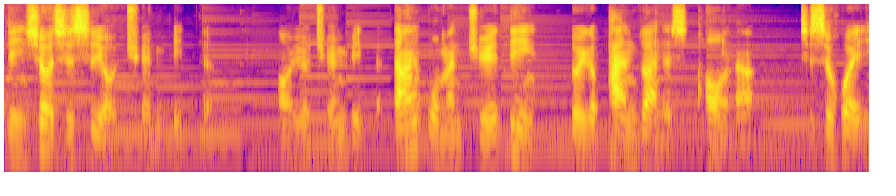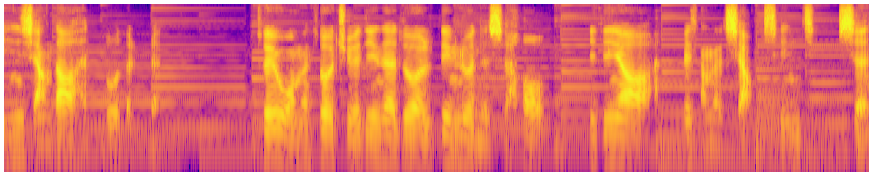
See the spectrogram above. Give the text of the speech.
领袖其实是有权柄的。哦，有权柄的。当我们决定做一个判断的时候呢，其实会影响到很多的人，所以我们做决定在做定论的时候，一定要非常的小心谨慎。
